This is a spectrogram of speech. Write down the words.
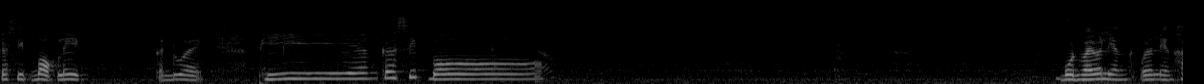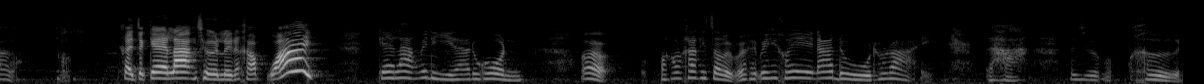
กระซิบบอกเลขกันด้วย เพียงกระซิบบอก บนไว้ว่าเลี้ยงไว้เลี้ยงข้าวหรอ ใครจะแก้ร่างเชิญเลยนะครับ ว้าย แก้ร่างไม่ดีนะทุกคนแบบมันค่อนข้างที่จะแบบไม่ค่อยน่าดูเท่าไหร่นะคะมันจะแบบเขิน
